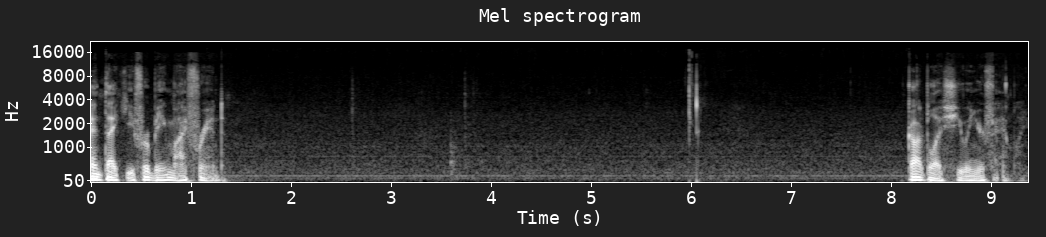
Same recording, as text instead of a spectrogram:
And thank you for being my friend. God bless you and your family.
